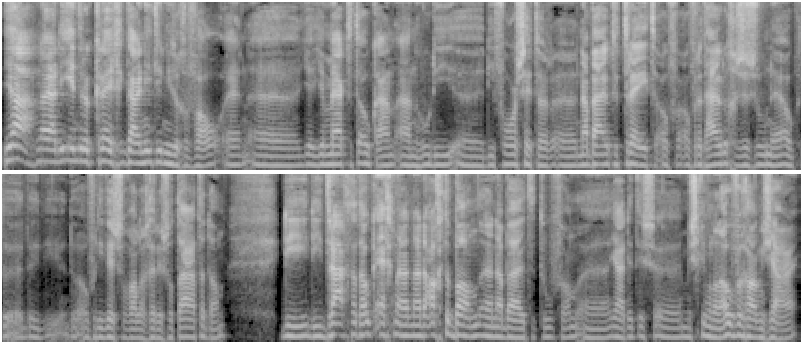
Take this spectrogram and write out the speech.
Ja, nou ja, die indruk kreeg ik daar niet in ieder geval. En uh, je, je merkt het ook aan, aan hoe die, uh, die voorzitter uh, naar buiten treedt over, over het huidige seizoen. Hè, ook de, de, de, over die wisselvallige resultaten dan. Die, die draagt dat ook echt naar, naar de achterban naar buiten toe. Van ja, dit is misschien wel een overgangsjaar.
